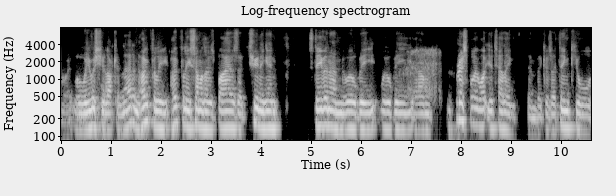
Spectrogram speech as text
Right. Well, we wish you luck in that, and hopefully, hopefully, some of those buyers are tuning in Stephen, and we'll be we'll be um, impressed by what you're telling them because I think your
